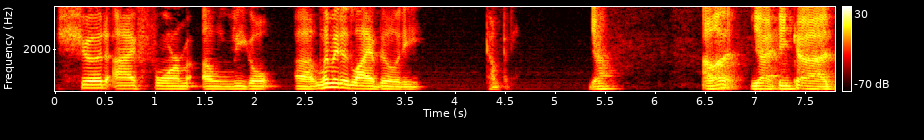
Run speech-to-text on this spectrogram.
should I form a legal uh, limited liability company? Yeah, I love it. Yeah, I think uh,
